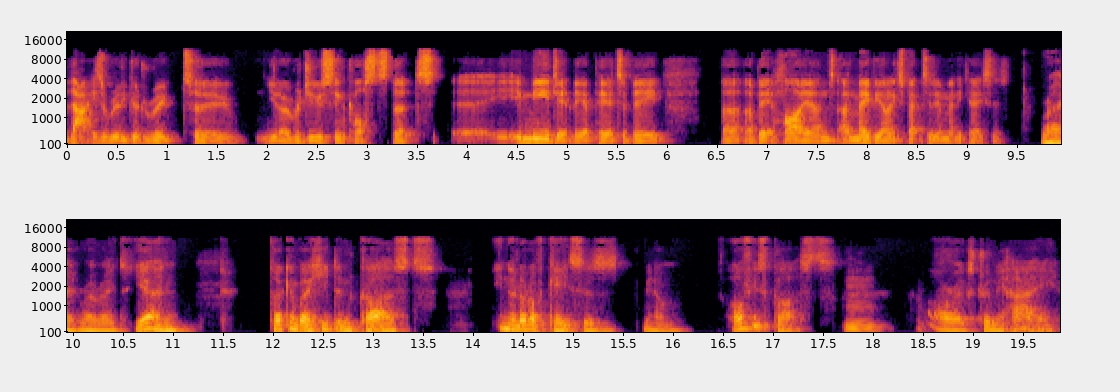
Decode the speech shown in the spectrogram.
that is a really good route to you know reducing costs that uh, immediately appear to be uh, a bit high and and maybe unexpected in many cases. Right, right, right. Yeah, and talking about hidden costs, in a lot of cases, you know, office costs mm. are extremely high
